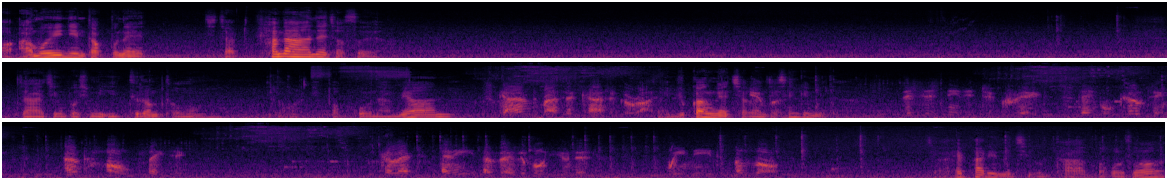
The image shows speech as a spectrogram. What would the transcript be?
뭐 아모이님 덕분에 진짜 편안해졌어요. 자 지금 보시면 이 드럼통 이렇게 벗고 나면 자. 육각면체가 이제 생깁니다. 자 해파리는 지금 다 먹어서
